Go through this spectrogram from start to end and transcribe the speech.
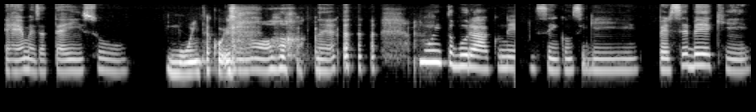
É, mas até isso, Muita coisa. nó, né? Muito buraco nele, sem conseguir perceber que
